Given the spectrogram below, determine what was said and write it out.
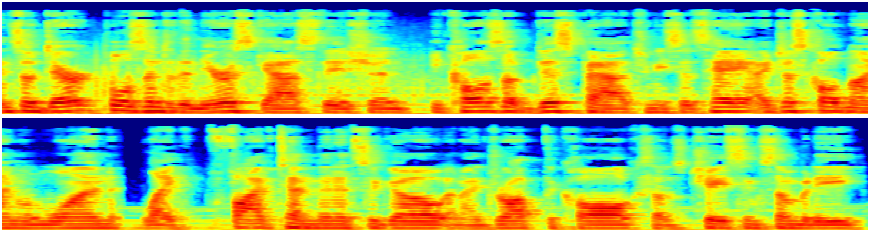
And so Derek pulls into the nearest gas station. He calls up dispatch and he says, Hey, I just called 911 like five, 10 minutes ago and I dropped the call because I was chasing somebody.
